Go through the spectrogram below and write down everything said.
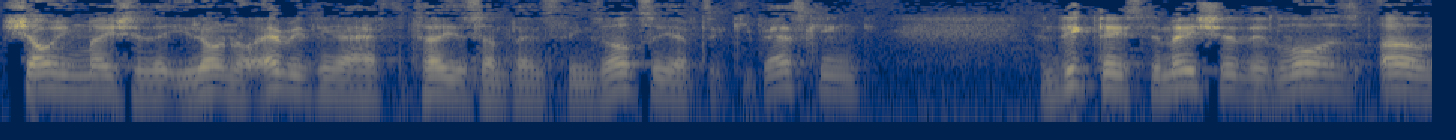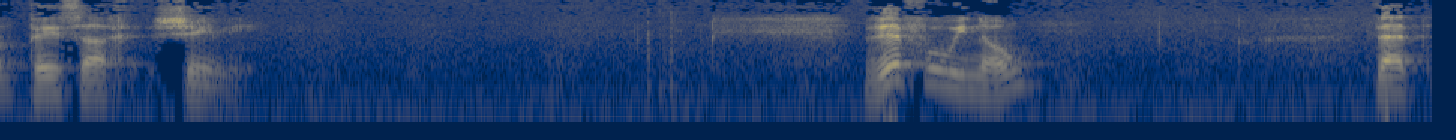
showing Moshe that you don't know everything, I have to tell you sometimes things also, you have to keep asking, and dictates to Moshe the laws of Pesach Sheni. Therefore, we know that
